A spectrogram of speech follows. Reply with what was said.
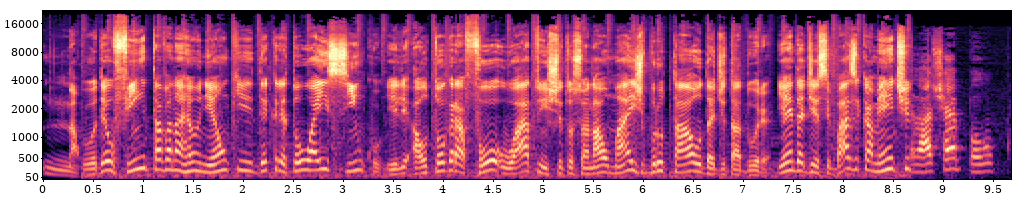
não. O Delfim estava na reunião que decretou o AI-5. Ele autografou o ato institucional mais brutal da ditadura e ainda disse, basicamente, Eu acho é pouco.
